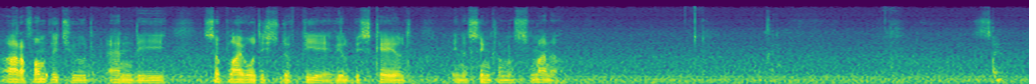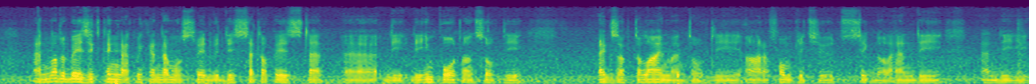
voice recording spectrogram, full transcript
RF amplitude and the supply voltage to the PA will be scaled in a synchronous manner. Okay. So, another basic thing that we can demonstrate with this setup is that uh, the, the importance of the exact alignment of the RF amplitude signal and the and the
